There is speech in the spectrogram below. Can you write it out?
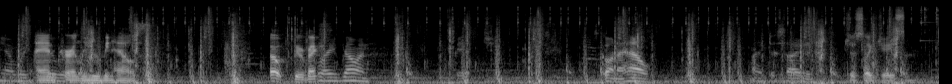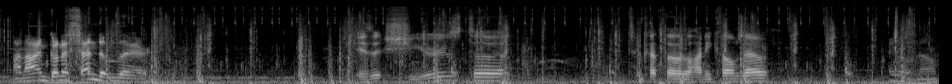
Yeah, we I am do it. currently moving house. Oh, be right Where are back. you going? Bitch. It's going to hell. I've decided. Just like Jason. And I'm gonna send him there. is it shears to to cut the honeycombs out? I don't know.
